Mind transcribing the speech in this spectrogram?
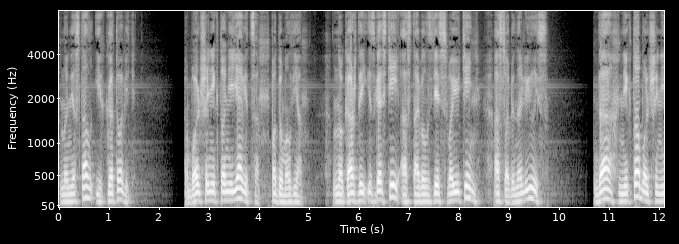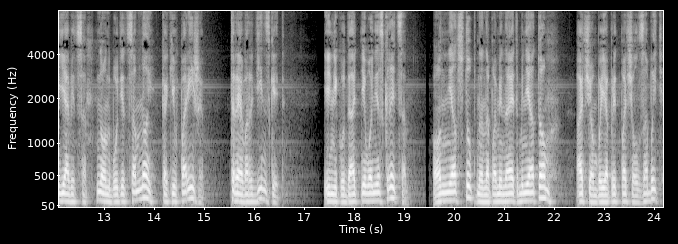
но не стал их готовить. «Больше никто не явится», — подумал я. «Но каждый из гостей оставил здесь свою тень, особенно Льюис». «Да, никто больше не явится, но он будет со мной, как и в Париже. Тревор Динсгейт» и никуда от него не скрыться. Он неотступно напоминает мне о том, о чем бы я предпочел забыть.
